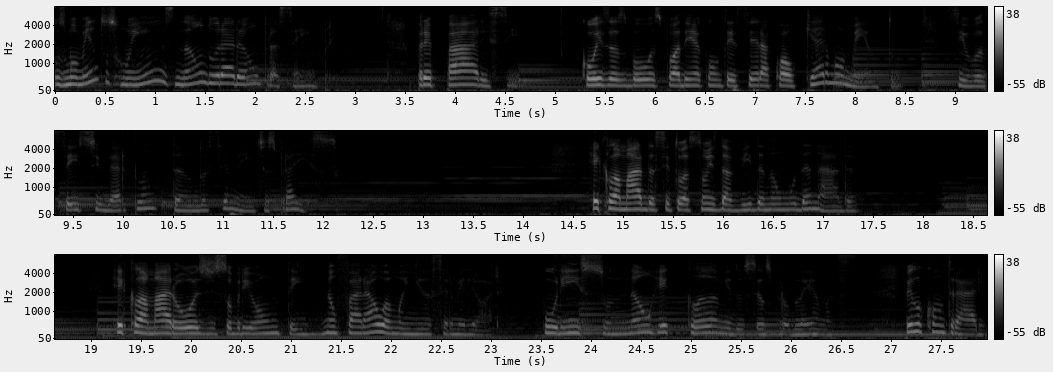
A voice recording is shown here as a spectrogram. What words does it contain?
Os momentos ruins não durarão para sempre. Prepare-se, coisas boas podem acontecer a qualquer momento se você estiver plantando as sementes para isso. Reclamar das situações da vida não muda nada. Reclamar hoje sobre ontem não fará o amanhã ser melhor. Por isso, não reclame dos seus problemas. Pelo contrário,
